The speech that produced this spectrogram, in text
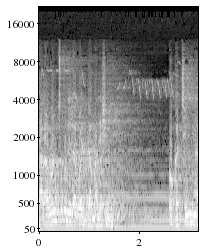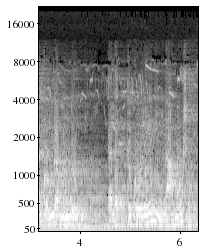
తలవంచుకు నిలబడ్డ మనిషిని ఒక చిన్న కొంగ ముందు తలెత్తుకోలేని నామోషది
